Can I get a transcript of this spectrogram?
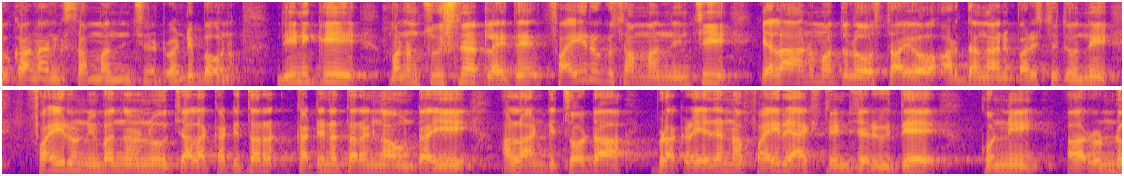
దుకాణానికి సంబంధించినటువంటి భవనం. దీనికి మనం చూసినట్లయితే ఫైరుకు సంబంధించి ఎలా అనుమతులు వస్తాయో అర్థం కాని పరిస్థితి ఉంది. ఫైరు నిబంధనలు చాలా కఠితర కఠినతరంగా ఉంటాయి. అలాంటి చోట ఇప్పుడు అక్కడ ఏదైనా ఫైర్ యాక్సిడెంట్ జరిగితే కొన్ని రెండు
